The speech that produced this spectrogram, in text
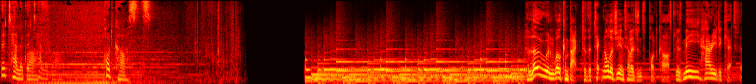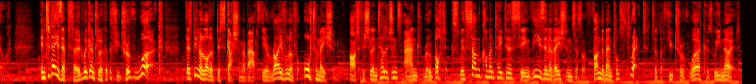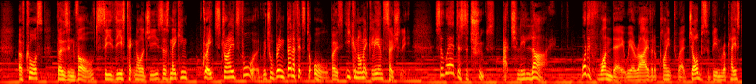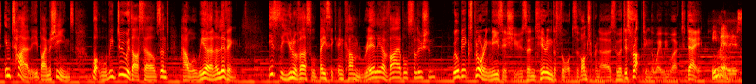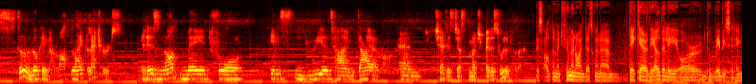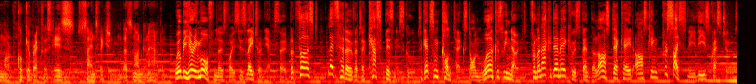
The Telegraph. The Telegraph. Podcasts. Hello and welcome back to the Technology Intelligence Podcast with me, Harry de Quetteville. In today's episode, we're going to look at the future of work. There's been a lot of discussion about the arrival of automation, artificial intelligence, and robotics, with some commentators seeing these innovations as a fundamental threat to the future of work as we know it. Of course, those involved see these technologies as making great strides forward, which will bring benefits to all, both economically and socially. So, where does the truth actually lie? What if one day we arrive at a point where jobs have been replaced entirely by machines? What will we do with ourselves and how will we earn a living? Is the universal basic income really a viable solution? We'll be exploring these issues and hearing the thoughts of entrepreneurs who are disrupting the way we work today. Email is still looking a lot like letters. It is not made for instant real time dialogue, and chat is just much better suited for that this ultimate humanoid that's going to take care of the elderly or do babysitting or cook your breakfast is science fiction. That's not going to happen. We'll be hearing more from those voices later in the episode, but first, let's head over to Cass Business School to get some context on work as we know it from an academic who has spent the last decade asking precisely these questions.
